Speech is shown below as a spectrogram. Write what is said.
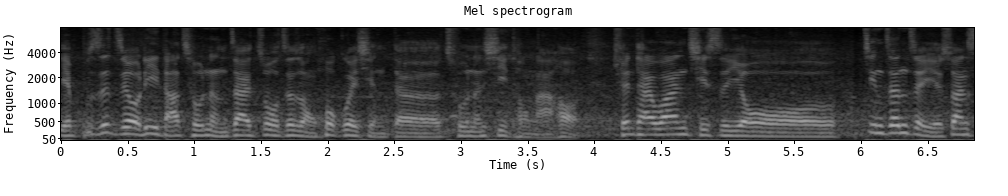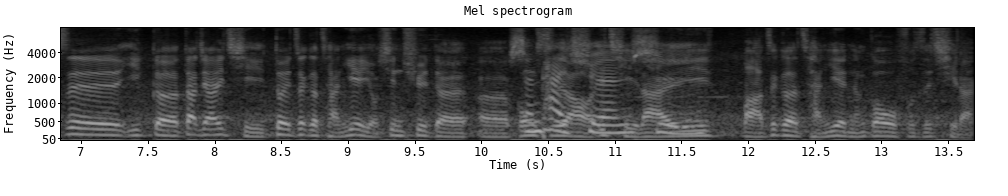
也不是只有利达储能在做这种货柜型的储能系统啦，哈，全台湾其实有竞争者，也算是一个大家一起对这个产业有兴趣的呃公司啊，一起来把这个产业能够扶持起来。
